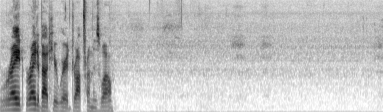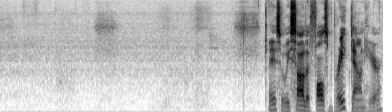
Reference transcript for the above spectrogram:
right right about here where it dropped from as well. Okay, so we saw the false breakdown here.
